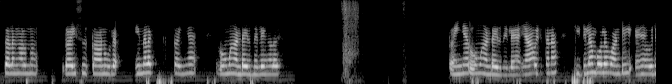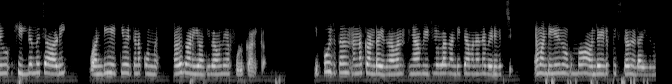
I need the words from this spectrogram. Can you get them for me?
സ്ഥലങ്ങളൊന്നും ഗൈസ് കാണൂല. ഇന്നലെ കഴിഞ്ഞ റൂം കണ്ടായിരുന്നില്ലേ നിങ്ങൾ? കഴിഞ്ഞ റൂം കണ്ടായിരുന്നില്ലേ? ഞാൻ ഒരുത്തന കിടിലം പോലെ വണ്ടി ഒരു ഹില്ലെന്ന് ചാടി വണ്ടി കയറ്റി ഒരുത്തനെ കൊന്ന്. അത് കാണിക്കാൻ പറ്റില്ല അതുകൊണ്ട് ഞാൻ ഫുൾ കാണിക്കാം. ഇപ്പൊ ഒരുത്തൻ എന്നെ കണ്ടായിരുന്നു. അവൻ ഞാൻ വീട്ടിലുള്ള കണ്ടിട്ട് അവൻ എന്നെ വെടിവെച്ച്. ഞാൻ വണ്ടി കയറി നോക്കുമ്പോൾ അവന്റെ കയ്യിൽ പിസ്റ്റൾ ഉണ്ടായിരുന്നു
